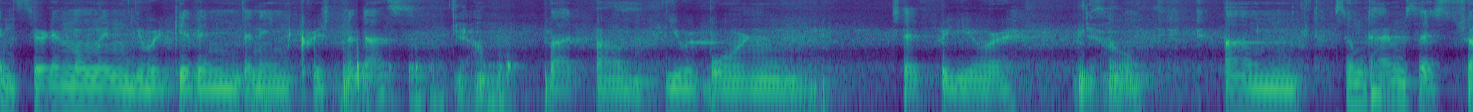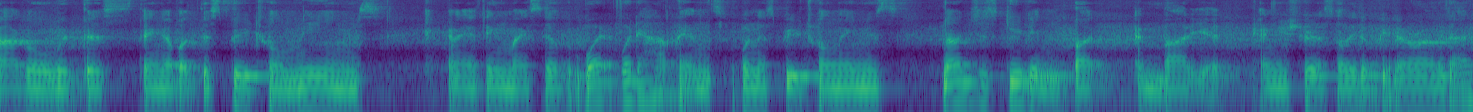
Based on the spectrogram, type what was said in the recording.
in certain moment, you were given the name Krishna Das, Yeah. but um, you were born Jeffrey or Yeah. so. Um, sometimes I struggle with this thing about the spiritual names, and I think myself, what what happens when a spiritual name is not just given but embodied? Can you share us a little bit around that?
